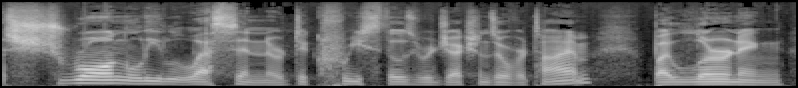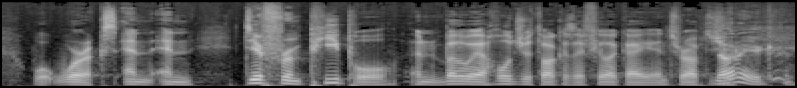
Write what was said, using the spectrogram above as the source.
strongly lessen or decrease those rejections over time by learning what works. And and different people. And by the way, I hold your thought because I feel like I interrupted No, you no, you're good.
